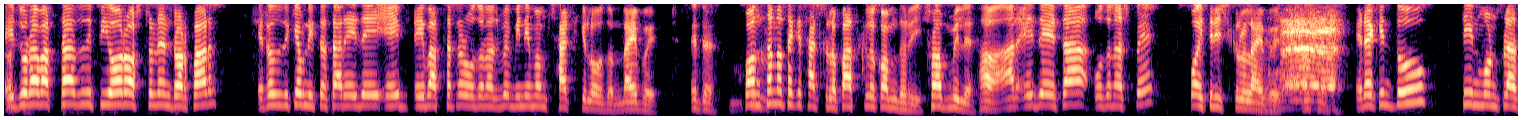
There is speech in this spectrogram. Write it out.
এই জোড়া বাচ্চা যদি পিওর অস্ট্রেলিয়ান ডরপার এটা যদি কেউ নিতে চায় এই যে এই এই বাচ্চাটার ওজন আসবে মিনিমাম ষাট কিলো ওজন লাইভ ওয়েট এটা। পঞ্চান্ন থেকে ষাট কিলো পাঁচ কিলো কম ধরি। সব মিলে। হ্যাঁ আর এই যে এটা ওজন আসবে পঁয়ত্রিশ কিলো লাইভ ওয়েট আচ্ছা। এটা কিন্তু তিন মন প্লাস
